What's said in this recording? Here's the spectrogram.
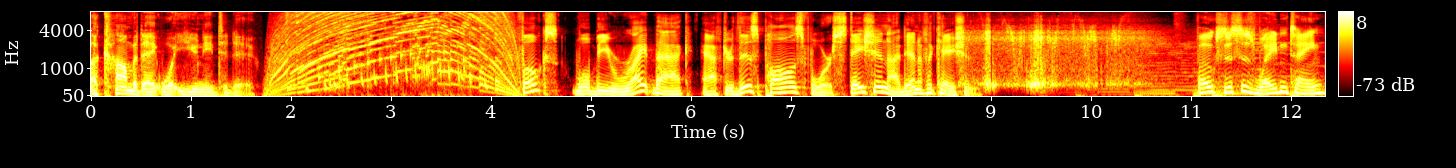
accommodate what you need to do. Folks, we'll be right back after this pause for station identification. Folks, this is Wade and Tain.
